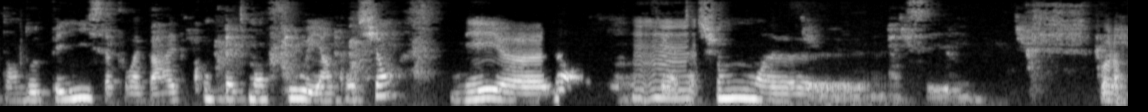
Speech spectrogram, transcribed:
dans d'autres pays, ça pourrait paraître complètement fou et inconscient, mais non, on fait attention, c'est voilà.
